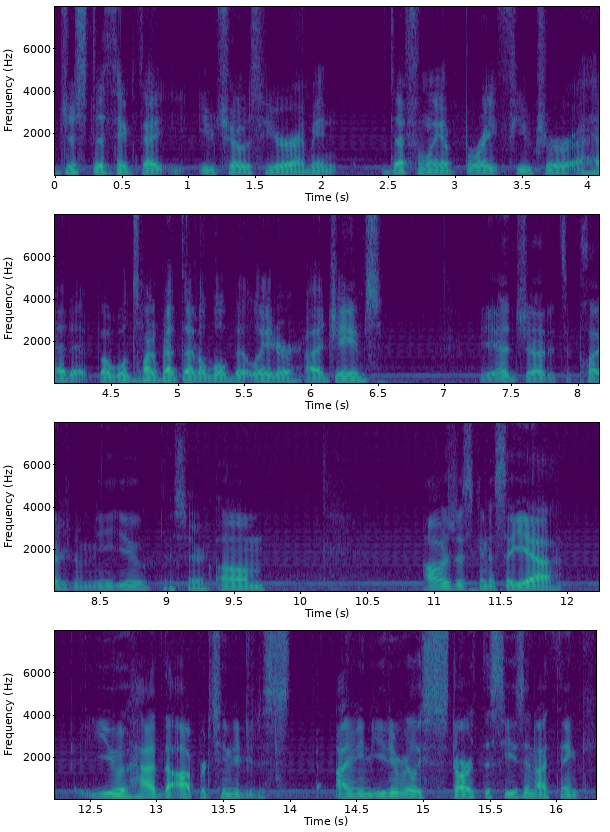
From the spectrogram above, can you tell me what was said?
just to think that you chose here, I mean, definitely a bright future ahead. But we'll Mhm. talk about that a little bit later. Uh, James. Yeah, Judd, it's a pleasure to meet you. Yes, sir. Um, I was just gonna say, yeah, you had the opportunity to. I mean, you didn't really start the season. I think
